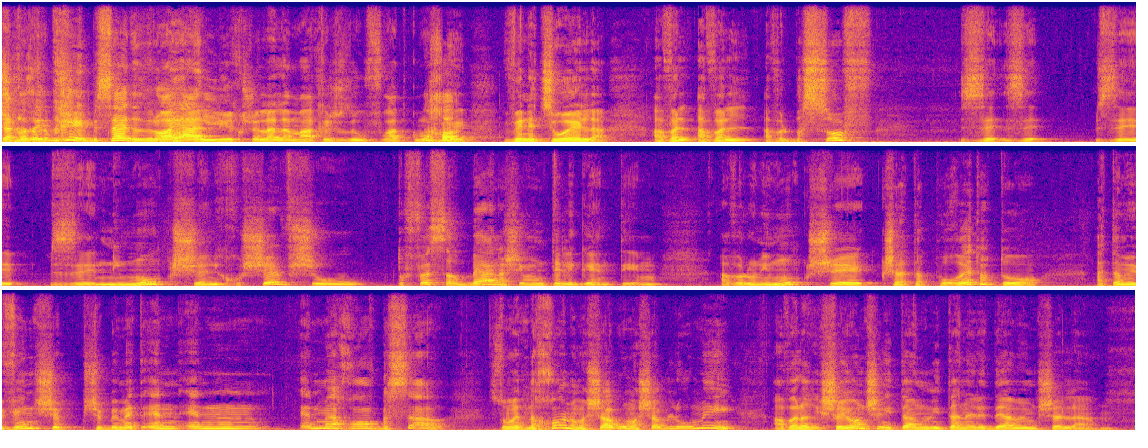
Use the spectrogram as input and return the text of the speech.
ככה זה התחיל, בסדר, זה לא היה הליך של העלמה אחרי שזה הופרט כמו נכון. ונצואלה. אבל, אבל, אבל בסוף זה, זה, זה, זה נימוק שאני חושב שהוא תופס הרבה אנשים אינטליגנטים, אבל הוא נימוק שכשאתה פורט אותו, אתה מבין ש, שבאמת אין, אין, אין מאחוריו בשר. זאת אומרת, נכון, המשאב הוא משאב לאומי, אבל הרישיון שניתן הוא ניתן על ידי הממשלה. Mm-hmm.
